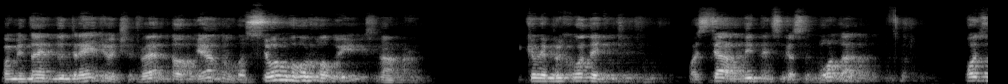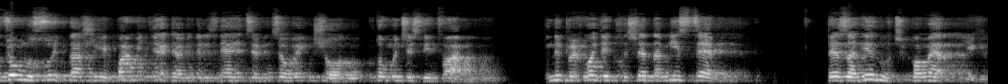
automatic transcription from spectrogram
пам'ятаємо до третього, четвертого, п'ятого, сьомого роду їх з нами. І коли приходить ось ця родительська субота, от в цьому суть нашої пам'яті, яка відрізняється від цього іншого, в тому числі тварами. Вони приходять лише на місце, де загинув чи помер їх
